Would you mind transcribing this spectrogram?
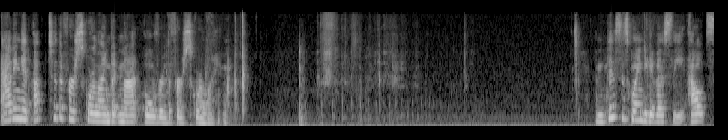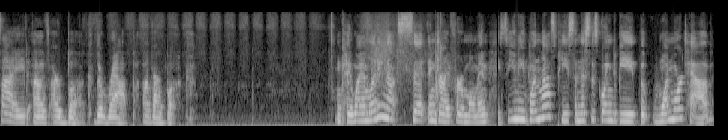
adding it up to the first score line, but not over the first score line. And this is going to give us the outside of our book, the wrap of our book. Okay, while I'm letting that sit and dry for a moment, so you need one last piece and this is going to be the one more tab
